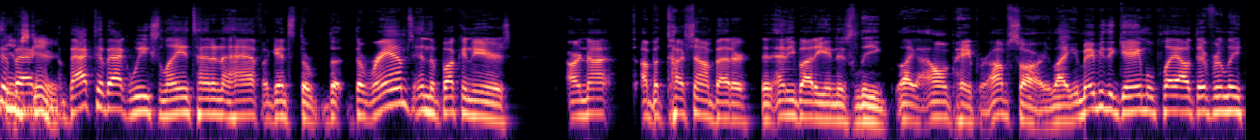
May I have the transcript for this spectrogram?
to back, scared. back to back weeks laying 10 and a half against the, the the Rams and the Buccaneers are not a touchdown better than anybody in this league, like on paper. I'm sorry. Like maybe the game will play out differently,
